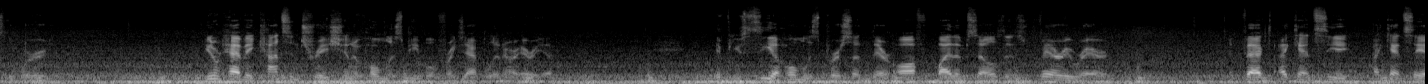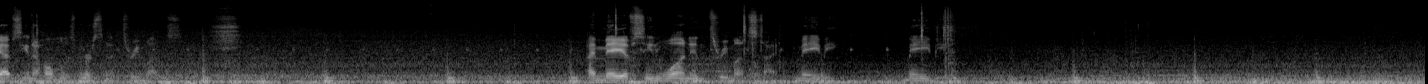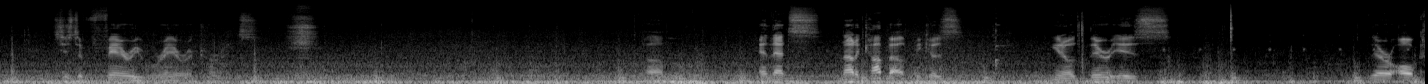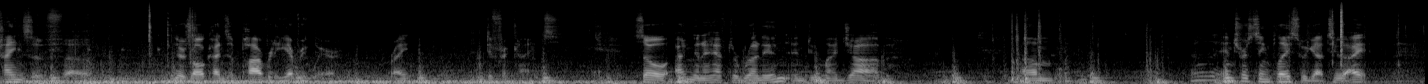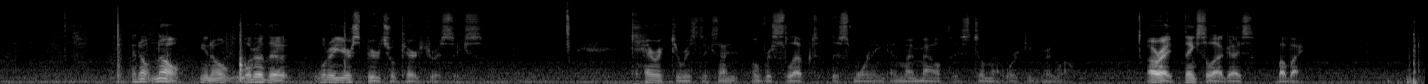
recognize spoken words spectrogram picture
what's the word. You don't have a concentration of homeless people for example in our area. If you see a homeless person they're off by themselves it's very rare. In fact i can't see i can't say i've seen a homeless person in three months. I may have seen one in three months time. Maybe. Maybe. It's just a very rare occurrence. Um, and that's not a cop out because, you know, there is, there are all kinds of, uh, there's all kinds of poverty everywhere, right? Different kinds. So I'm going to have to run in and do my job. Um, interesting place we got to. I I don't know. You know, what are the what are your spiritual characteristics? Characteristics. I overslept this morning and my mouth is still not working very well. All right. Thanks a lot, guys. Bye bye.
